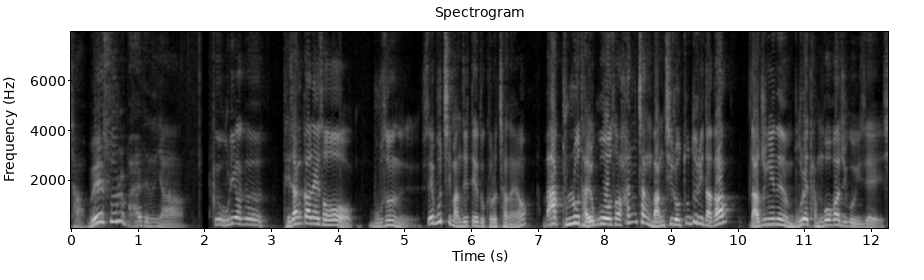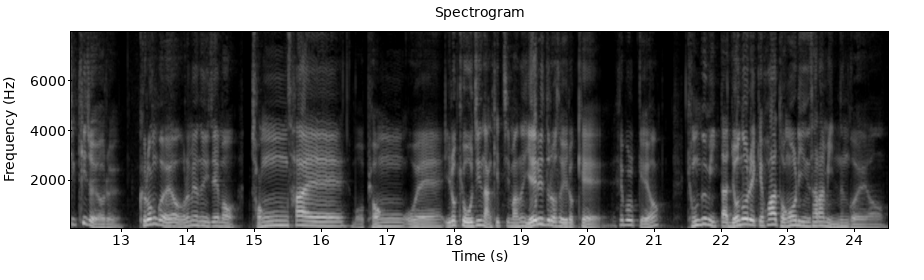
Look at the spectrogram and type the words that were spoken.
자, 왜 수를 봐야 되느냐? 그 우리가 그 대장간에서 무슨 쇠붙이 만들 때도 그렇잖아요. 막 불로 달구어서 한창 망치로 두드리다가 나중에는 물에 담궈가지고 이제 식히죠 열을. 그런 거예요. 그러면은 이제 뭐 정사에 뭐 병오에 이렇게 오지는 않겠지만은 예를 들어서 이렇게 해볼게요. 경금이 있다. 연어를 이렇게 화 덩어리인 사람이 있는 거예요.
